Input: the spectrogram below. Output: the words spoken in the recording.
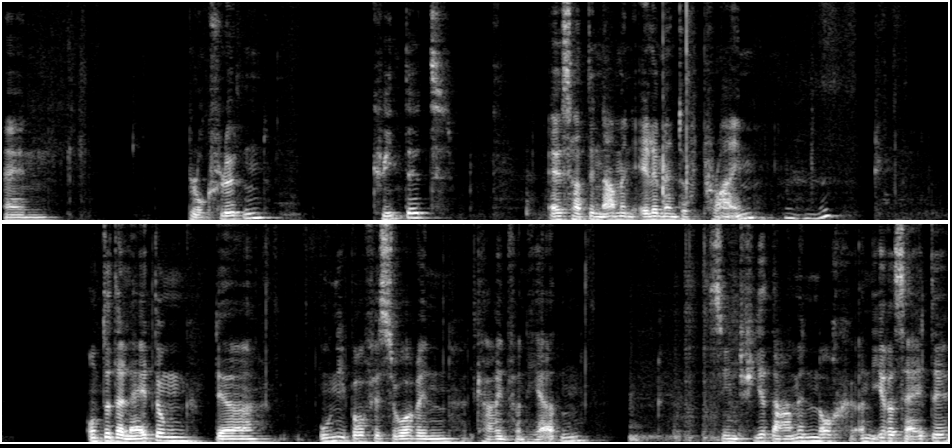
ein Blockflöten Quintet. Es hat den Namen Element of Prime. Mhm. Unter der Leitung der Uni-Professorin Karin van Herden sind vier Damen noch an ihrer Seite,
